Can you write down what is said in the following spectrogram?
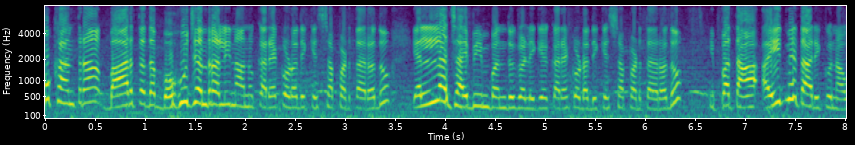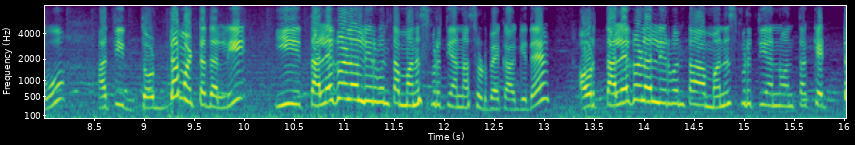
ಮುಖಾಂತರ ಭಾರತದ ಬಹು ಜನರಲ್ಲಿ ನಾನು ಕರೆ ಕೊಡೋದಕ್ಕೆ ಇಷ್ಟಪಡ್ತಾ ಇರೋದು, ಎಲ್ಲ ಜೈ ಭೀಮ್ ಬಂಧುಗಳಿಗೆ ಕರೆ ಕೊಡೋದಕ್ಕೆ ಇಷ್ಟಪಡ್ತಾ ಇರೋದು. ಇಪ್ಪತ್ತ ಐದನೇ ತಾರೀಕು ನಾವು ಅತಿ ದೊಡ್ಡ ಮಟ್ಟದಲ್ಲಿ ಈ ತಲೆಗಳಲ್ಲಿರುವಂಥ ಮನುಸ್ಮೃತಿಯನ್ನು ಸುಡಬೇಕಾಗಿದೆ. ಅವ್ರ ತಲೆಗಳಲ್ಲಿರುವಂಥ ಮನುಸ್ಮೃತಿ ಅನ್ನುವಂಥ ಕೆಟ್ಟ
